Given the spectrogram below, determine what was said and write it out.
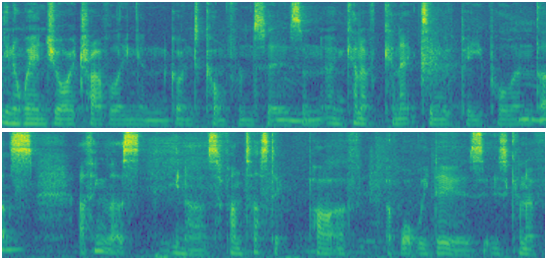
you know we enjoy travelling and going to conferences and, and kind of connecting with people, and that's I think that's you know that's a fantastic part of, of what we do is is kind of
